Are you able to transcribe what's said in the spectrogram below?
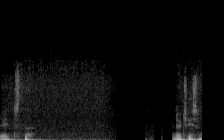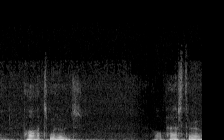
It's the energies, thoughts, moods all pass through.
